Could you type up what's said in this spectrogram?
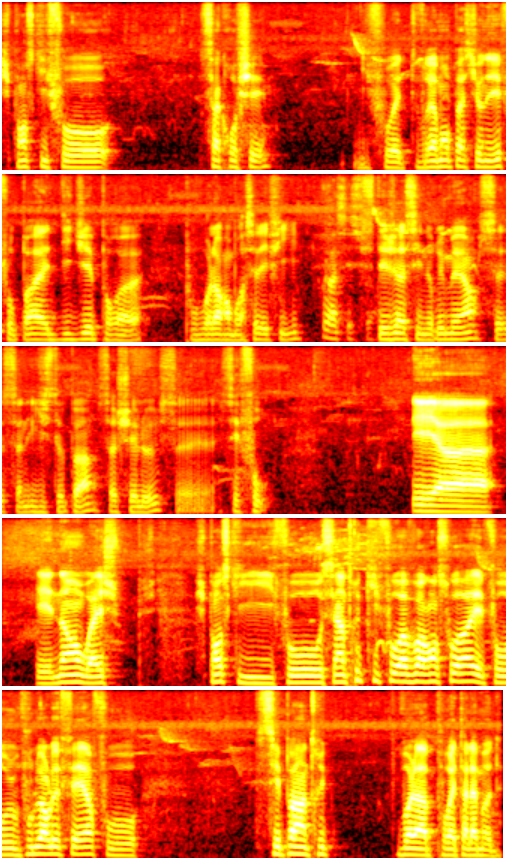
Je pense qu'il faut s'accrocher, il faut être vraiment passionné, il faut pas être DJ pour, euh, pour vouloir embrasser les filles. Ouais, déjà c'est une rumeur, ça n'existe pas, sachez-le, c'est faux. Et, euh, et non, ouais, je, je pense qu'il faut, c'est un truc qu'il faut avoir en soi, il faut vouloir le faire. Faut, c'est pas un truc, voilà, pour être à la mode.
